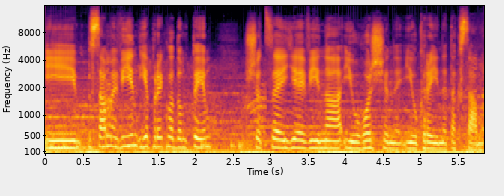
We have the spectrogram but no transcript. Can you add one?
І саме він є прикладом тим, що це є війна і Угорщини, і України так само.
